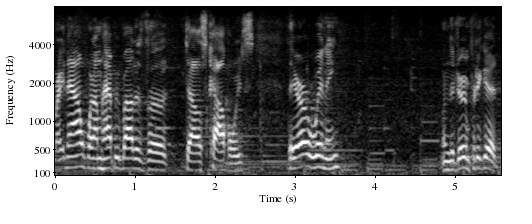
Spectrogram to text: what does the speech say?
right now, what I'm happy about is the Dallas Cowboys. They are winning, and they're doing pretty good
